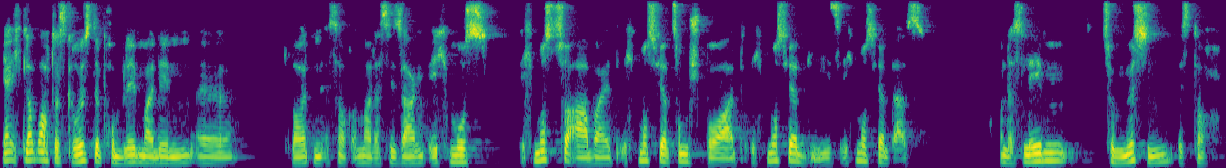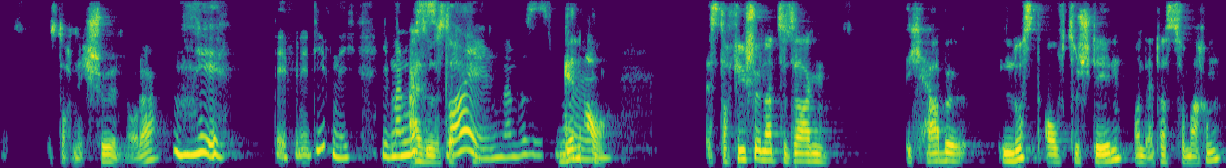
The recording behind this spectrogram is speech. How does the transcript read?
Ja, ich glaube auch, das größte Problem bei den äh, Leuten ist auch immer, dass sie sagen, ich muss, ich muss zur Arbeit, ich muss ja zum Sport, ich muss ja dies, ich muss ja das. Und das Leben zu müssen ist doch, ist doch nicht schön, oder? Nee, definitiv nicht. Man muss Also es ist doch- wollen. Man muss es wollen. Genau. ist doch viel schöner zu sagen, ich habe Lust aufzustehen und etwas zu machen,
